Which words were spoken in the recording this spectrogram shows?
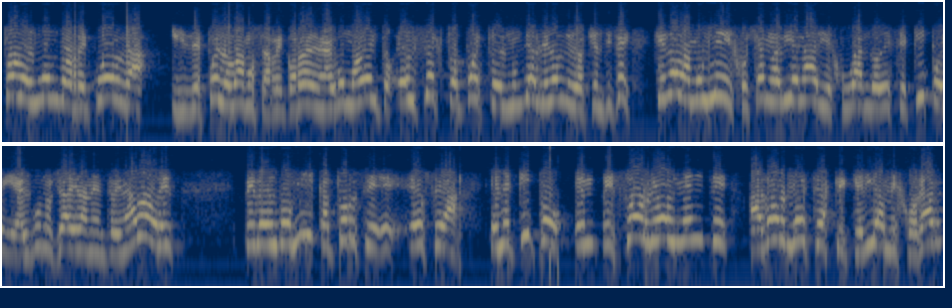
todo el mundo recuerda, y después lo vamos a recordar en algún momento, el sexto puesto del Mundial de Londres del 86. Quedaba muy lejos, ya no había nadie jugando de ese equipo y algunos ya eran entrenadores, pero el 2014, eh, o sea, el equipo empezó realmente a dar muestras que quería mejorar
